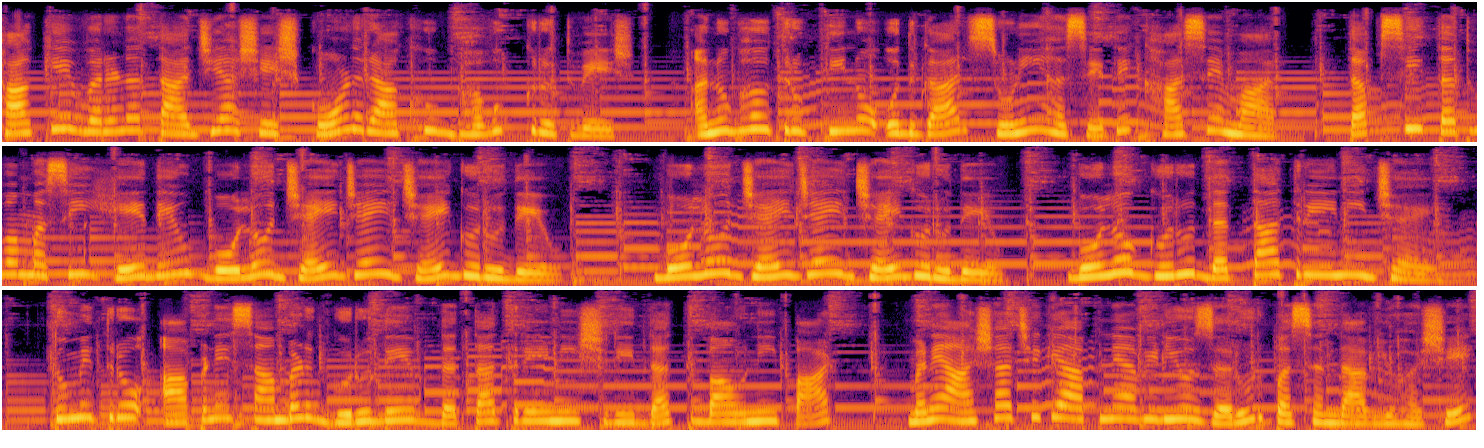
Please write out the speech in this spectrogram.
થાકે વર્ણ તાજ્યા શેષ કોણ રાખું ભવુકૃતવેશ. અનુભવ તૃપ્તિનો ઉદ્ગાર સુણી હશે તે ખાસે માર. તપસી તત્વમસી હે દેવ બોલો જય જય જય ગુરુદેવ. બોલો જય જય જય ગુરુદેવ. બોલો ગુરુ દત્તાત્રેયની જય. તો મિત્રો, આપણે સાંભળ ગુરુદેવ દત્તાત્રેયની શ્રી દત્ત બાવની પાઠ. મને આશા છે કે આપને આ વીડિયો જરૂર પસંદ આવ્યો હશે.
